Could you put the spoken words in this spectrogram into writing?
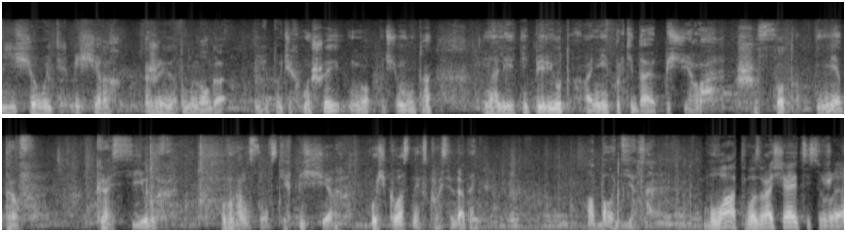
Еще в этих пещерах живет много летучих мышей, но почему-то на летний период они покидают пещеру. 600 метров красивых воронцовских пещер. Очень классная экскурсия, да, Тань? Обалденно. Влад, возвращайтесь уже.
